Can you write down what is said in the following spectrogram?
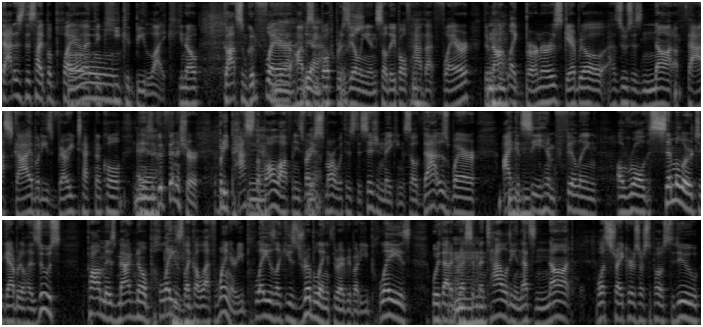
That is the type of player oh. I think he oh. could be like. You know, got some good flair. Yeah, Obviously, yeah, both Brazilian, so they both have mm-hmm. that flair. They're mm-hmm. not like burners. Gabriel Jesus is not a fast guy, but he's very technical and yeah. he's a good finisher. But he passes the ball off and he's very smart with his decision making. So that is where I mm-hmm. could see him filling a role similar to Gabriel Jesus. Problem is, Magno plays mm-hmm. like a left winger. He plays like he's dribbling through everybody. He plays with that aggressive mm-hmm. mentality, and that's not what strikers are supposed to do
